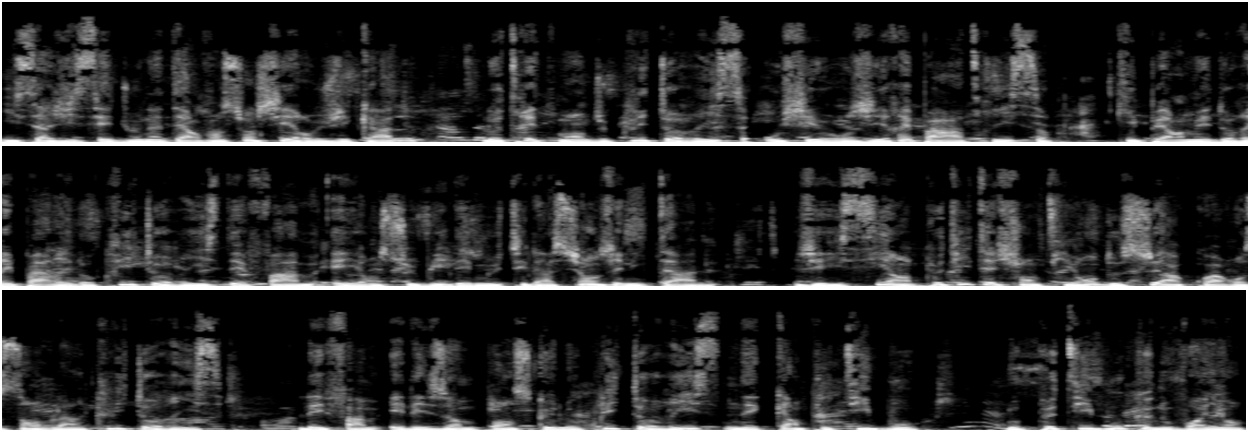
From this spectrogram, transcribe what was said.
il s'agissait d'une intervention chirurgicale, le traitement du clitoris ou chirurgie réparatrice qui permet de réparer le clitoris des femmes ayant subi des mutilations génitales. J'ai ici un petit échantillon de ce à quoi ressemble un clitoris. Les femmes et les hommes pensent que le clitoris n'est qu'un petit bout, le petit bout que nous voyons.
